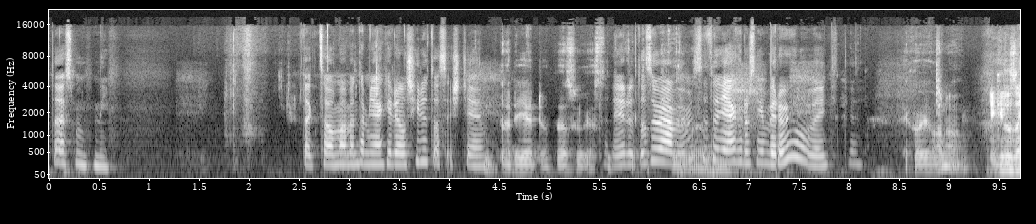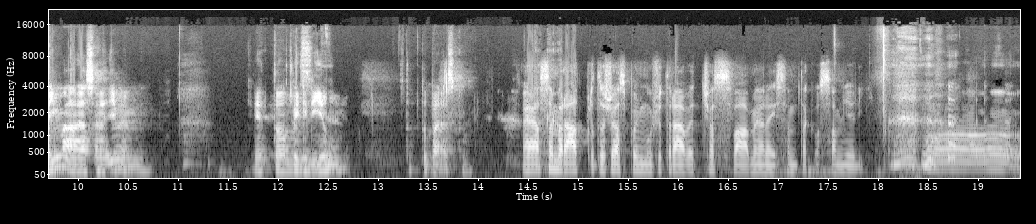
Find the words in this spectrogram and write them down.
To je smutný. Tak co, máme tam nějaký další dotaz ještě? Tady je dotazu, jasně. Tady je dotazu, já vím, že to nějak hrozně vyrojilo, veď. Jako jo, no. Jak je to zajímá, já se nedivím. Je to big deal, to, to PS. A já jsem rád, protože aspoň můžu trávit čas s vámi a nejsem tak osamělý. No,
